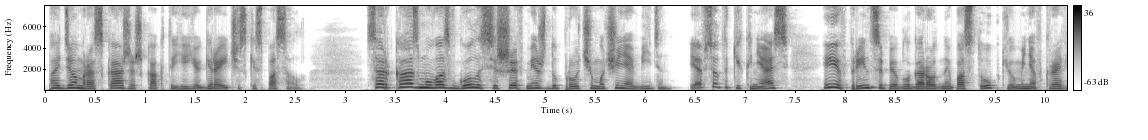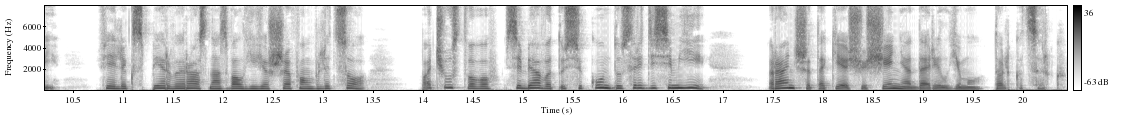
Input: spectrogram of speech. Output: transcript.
Пойдем расскажешь, как ты ее героически спасал. Сарказм у вас в голосе, шеф, между прочим, очень обиден. Я все-таки князь, и, в принципе, благородные поступки у меня в крови. Феликс первый раз назвал ее шефом в лицо, почувствовав себя в эту секунду среди семьи. Раньше такие ощущения дарил ему только цирк.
